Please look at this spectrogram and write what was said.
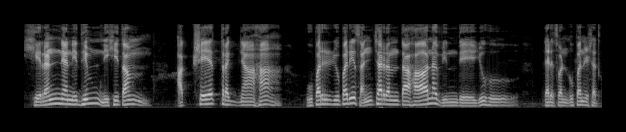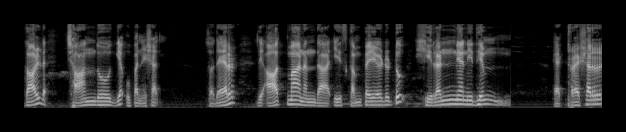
hiranyanidhim nihitam akshetrajnaha uparyupari sancharantaha na vindeyuhu. There is one Upanishad called Chandogya Upanishad. So there, the Atmananda is compared to hiranyanidhim a treasure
